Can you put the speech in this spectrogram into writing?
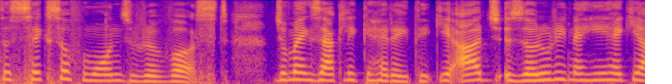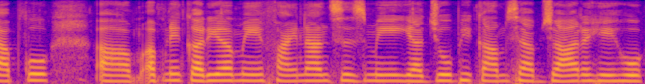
the six of wands reversed जो मैं एग्जैक्टली exactly कह रही थी कि आज ज़रूरी नहीं है कि आपको uh, अपने करियर में फाइनेंसेस में या जो भी काम से आप जा रहे हो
